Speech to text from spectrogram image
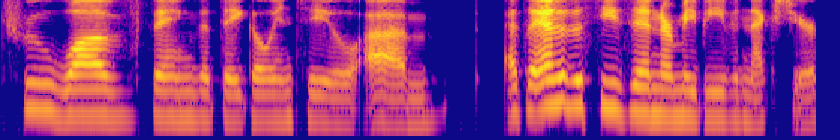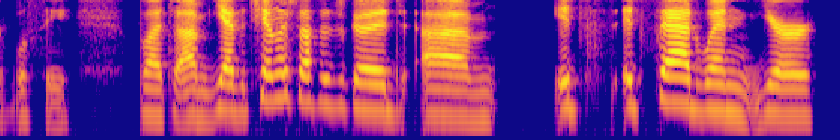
true love thing that they go into um, at the end of the season or maybe even next year. We'll see. But um, yeah, the Chandler stuff is good. Um, it's it's sad when you're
